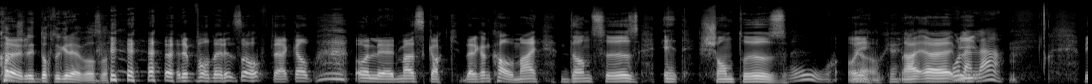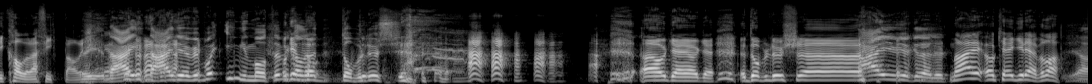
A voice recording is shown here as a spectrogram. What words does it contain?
Kanskje Hører, litt Dr. Greve også. hører på dere så ofte jeg kan og ler meg skakk. Dere kan kalle meg danseuse et chanteuse. Oh, Oi. Ja, okay. Nei, uh, oh la vi, vi kaller deg fitta di. Nei, nei, det gjør vi på ingen måte. Vi okay, kaller deg dobbeldusj. Ah, OK, OK. Dobbeldusj uh... Nei, vi gjør ikke det heller. Nei, OK, greve, da. Ja.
